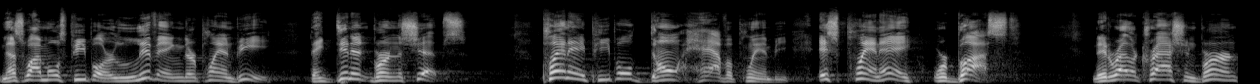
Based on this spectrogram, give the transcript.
And that's why most people are living their plan B. They didn't burn the ships. Plan A people don't have a plan B. It's plan A or bust. They'd rather crash and burn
